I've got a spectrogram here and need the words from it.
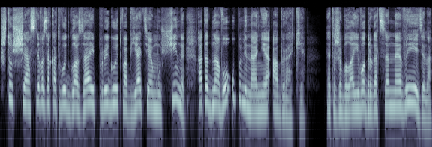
что счастливо закатывают глаза и прыгают в объятия мужчины от одного упоминания о браке. Это же была его драгоценная вредина,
